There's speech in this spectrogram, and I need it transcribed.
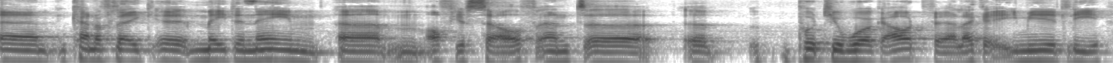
um, kind of like uh, made a name um, of yourself and uh, put your work out there, like I immediately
